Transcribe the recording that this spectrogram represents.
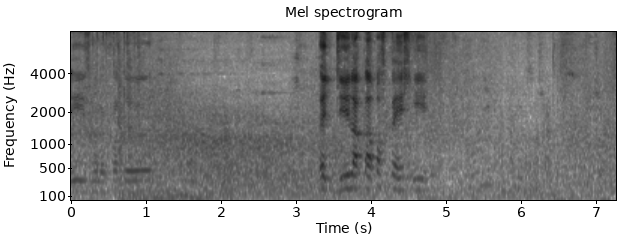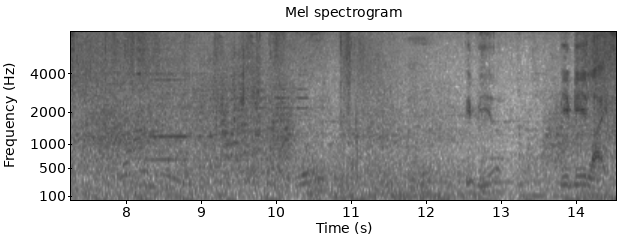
these motherfucker. Eh, gila ka, pasok ka HE. BB lah. BB life.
